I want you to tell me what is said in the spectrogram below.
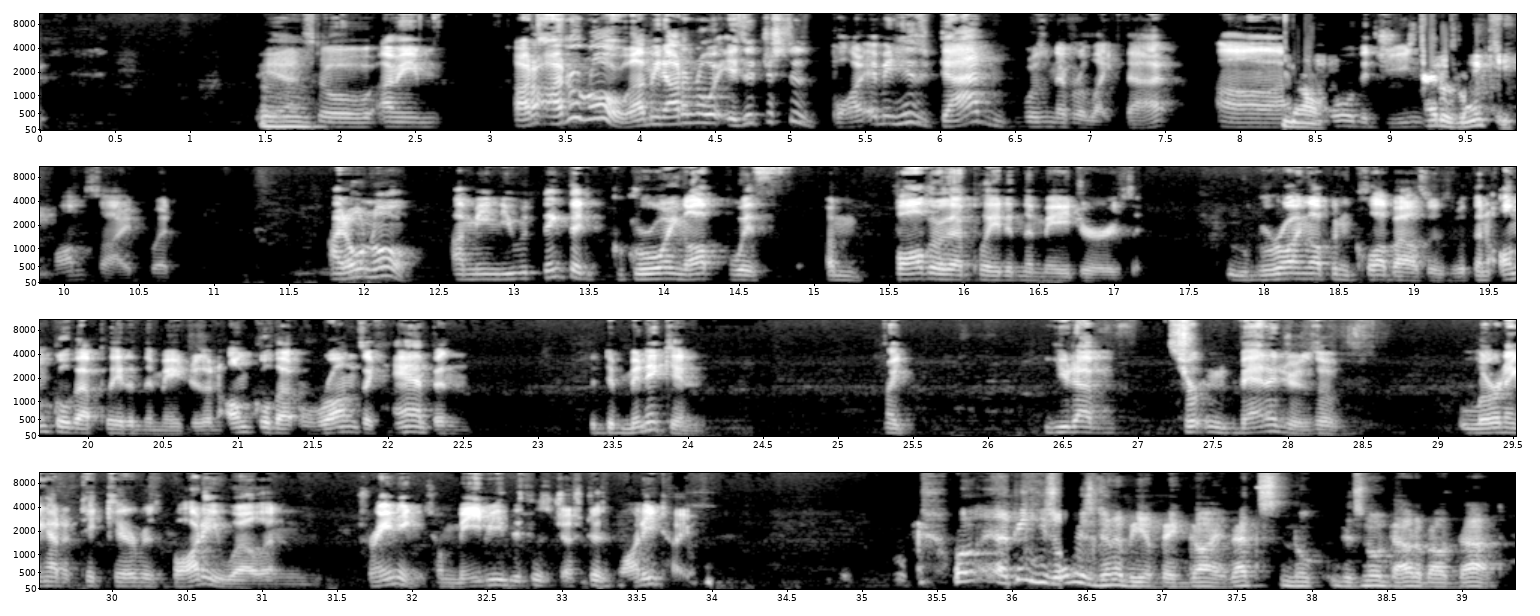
Mhm. So I mean, I don't, I don't know. I mean, I don't know. Is it just his body? I mean, his dad was never like that. Uh, No. I the genes That was lanky. mom's side, but I don't know. I mean, you would think that growing up with a father that played in the majors, growing up in clubhouses with an uncle that played in the majors, an uncle that runs a camp in the Dominican, like you'd have certain advantages of learning how to take care of his body well and training. So maybe this is just his body type. Well, I think he's always going to be a big guy. That's no, there's no doubt about that.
